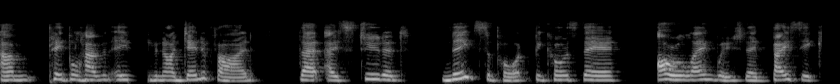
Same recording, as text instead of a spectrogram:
um, people haven't even identified that a student needs support because their oral language, their basic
